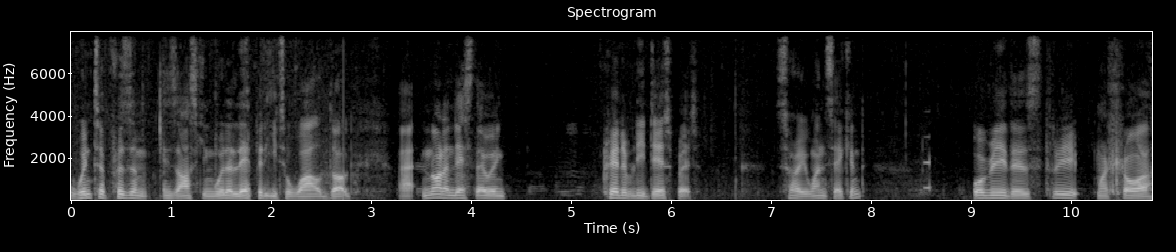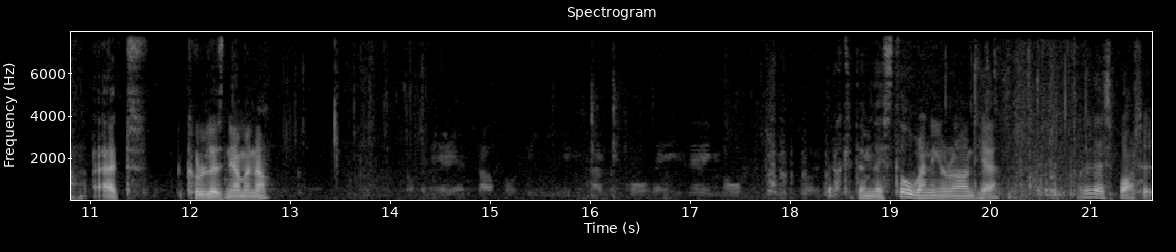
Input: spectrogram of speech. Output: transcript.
Winter Prism is asking, would a leopard eat a wild dog? Uh, not unless they were incredibly desperate. Sorry, one second. Aubrey, there's three mashoa at Karula's Nyama now. Look at them, they're still running around here. What are they spotted?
